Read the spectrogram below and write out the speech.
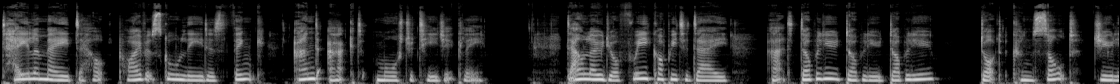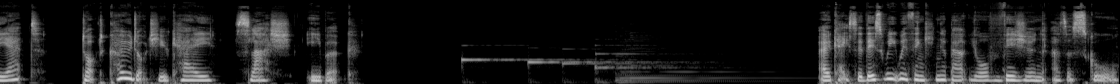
tailor made to help private school leaders think and act more strategically. Download your free copy today at www.consultjuliet.co.uk slash ebook. Okay, so this week we're thinking about your vision as a school.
